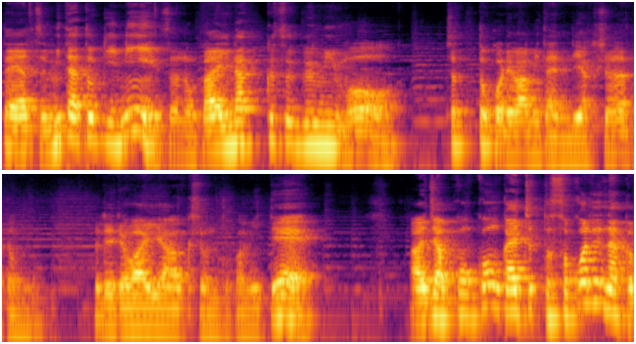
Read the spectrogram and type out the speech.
たやつ見た時にそのガイナックス組もちょっとこれはみたいなリアクションだったもんね。それでワイヤーアクションとか見てあじゃあこ今回ちょっとそこでなんか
